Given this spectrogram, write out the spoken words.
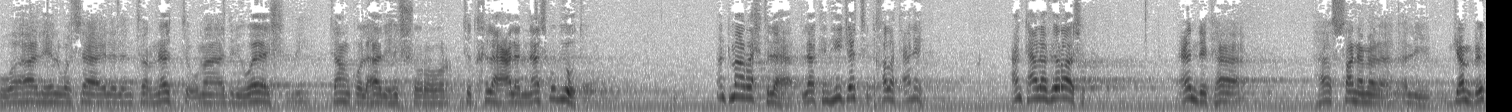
وهذه الوسائل الإنترنت وما أدري ويش تنقل هذه الشرور تدخلها على الناس ببيوتهم. أنت ما رحت لها لكن هي جت دخلت عليك. أنت على فراشك. عندك ها, ها الصنم اللي جنبك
